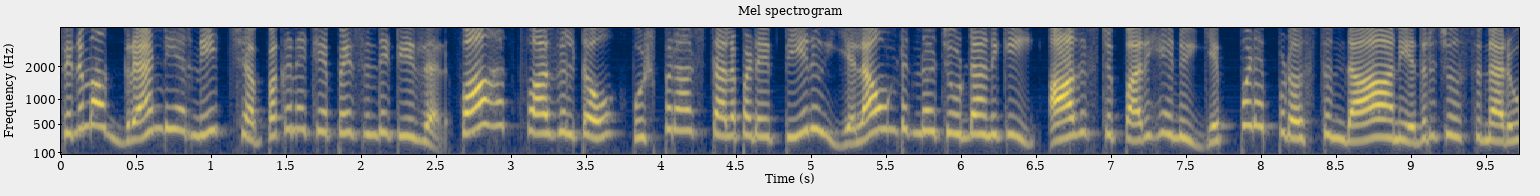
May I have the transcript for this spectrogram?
సినిమా గ్రాండియర్ని చెప్పకనే చెప్పేసింది టీజర్. ఫాహద్ ఫాజిల్తో పుష్పరాజ్ తలపడే తీరు ఎలా ఉంటుందో చూడ్డానికి ఆగస్టు పదిహేను ఎప్పుడెప్పుడొస్తుందా అని ఎదురుచూస్తున్నారు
